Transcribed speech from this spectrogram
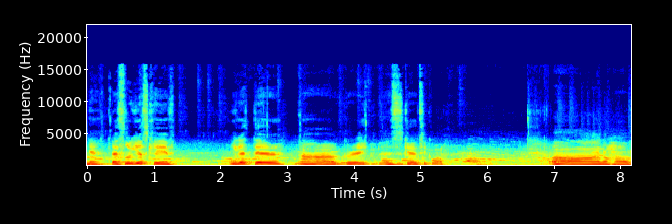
yeah, that's Lugia's cave. You get there. Ah, great. This is gonna take a while. Oh, I don't have.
